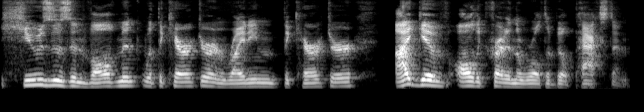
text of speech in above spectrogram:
Hughes's involvement with the character and writing the character. I give all the credit in the world to Bill Paxton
